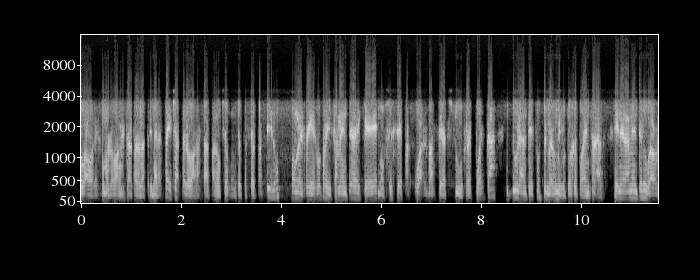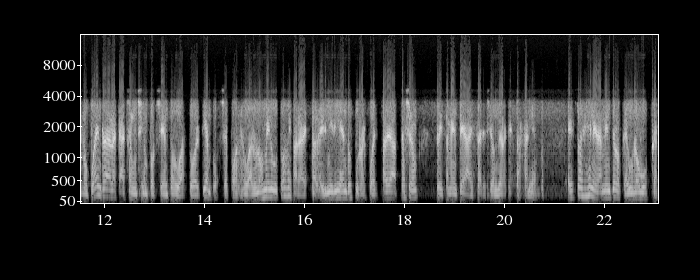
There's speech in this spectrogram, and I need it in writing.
jugadores como lo van a estar para la primera fecha, pero van a estar para un segundo o tercer partido, con el riesgo precisamente de que no se sepa cuál va a ser su respuesta durante estos primeros minutos que puede entrar. Generalmente el jugador no puede entrar a la cancha en un 100% jugar todo el tiempo, se pone jugar unos minutos y para, para ir midiendo su respuesta de adaptación precisamente a esa lesión de la que está saliendo. Esto es generalmente lo que uno busca,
